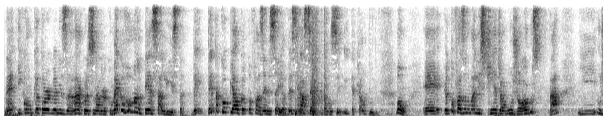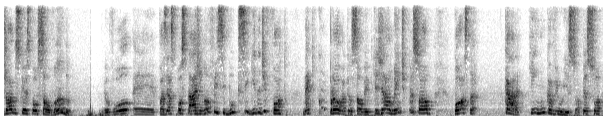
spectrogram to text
né? E como que eu tô organizando? Ah, colecionador, como é que eu vou manter essa lista? Vem, tenta copiar o que eu tô fazendo isso aí, ó. Vê se dá certo pra você. Eita, caiu tudo. Bom, é, eu estou fazendo uma listinha de alguns jogos, tá? E os jogos que eu estou salvando, eu vou é, fazer as postagens no Facebook seguida de foto, né? Que comprova que eu salvei, porque geralmente o pessoal posta, cara, quem nunca viu isso? A pessoa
